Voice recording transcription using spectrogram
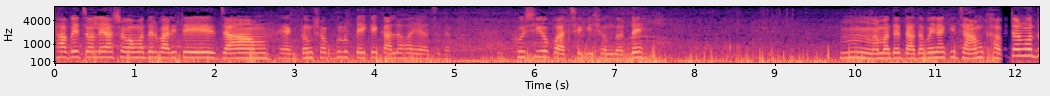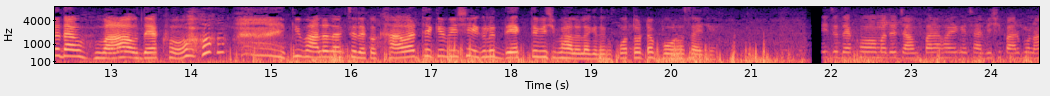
খাবে, চলে আসো আমাদের বাড়িতে। জাম, একদম সবগুলো পেকে কালো হয়ে আছে, দেখো। খুশিও পাচ্ছে, কি সুন্দর, দে। হুম, আমাদের দাদাভাই নাকি জাম খাবে। এটার মধ্যে দাও। ওয়াও, দেখো। কি ভালো লাগছে, দেখো। খাওয়ার থেকে বেশি এগুলো দেখতে বেশি ভালো লাগে, দেখো। কতটা বড় সাইজে। এই যে দেখো, আমাদের জাম পাড়া হয়ে গেছে, আর বেশি পারব না।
